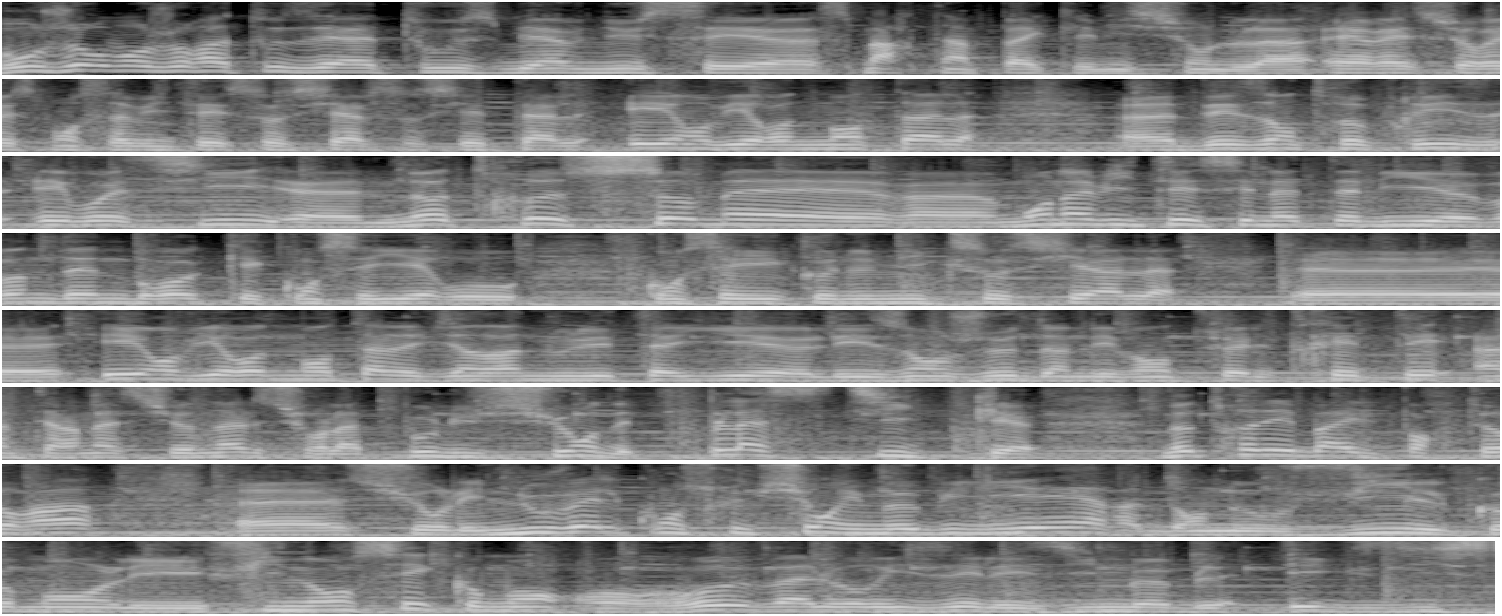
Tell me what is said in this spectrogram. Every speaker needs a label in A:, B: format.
A: Bonjour, bonjour à toutes et à tous. Bienvenue, c'est euh, Smart Impact, l'émission de la RSE, responsabilité sociale, sociétale et environnementale euh, des entreprises. Et voici euh, notre sommaire. Mon invité, c'est Nathalie Vandenbroek, qui est conseillère au Conseil économique, social et environnemental. Elle viendra nous détailler les enjeux d'un éventuel traité international sur la pollution des plastiques. Notre débat, il portera sur les nouvelles constructions immobilières dans nos villes, comment les financer, comment revaloriser les immeubles existants?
